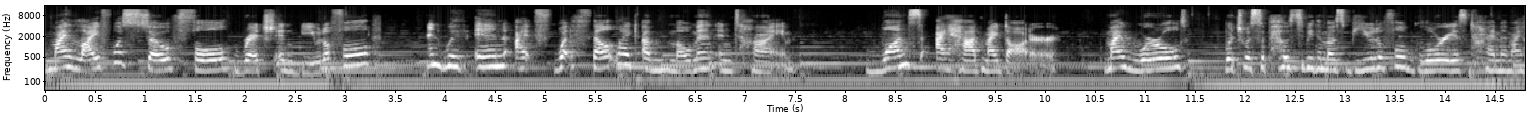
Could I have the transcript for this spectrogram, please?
my life was so full, rich, and beautiful. And within I, what felt like a moment in time, once I had my daughter, my world, which was supposed to be the most beautiful, glorious time in my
